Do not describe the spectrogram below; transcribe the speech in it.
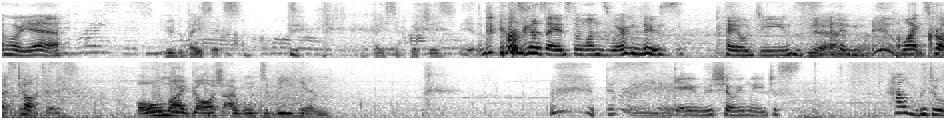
Oh yeah. Who the basics? Basic bitches. Yeah, I was gonna say it's the ones wearing those pale jeans and the pumpkin white crop tops. lattes. Oh my gosh, I want to be him. This game is showing me just how little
